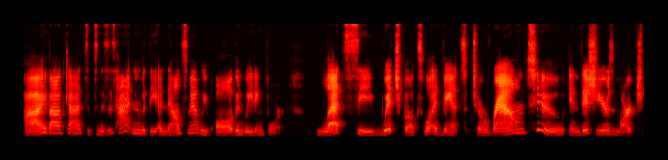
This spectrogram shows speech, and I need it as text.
Hi, Bobcats. It's Mrs. Hatton with the announcement we've all been waiting for. Let's see which books will advance to round two in this year's March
